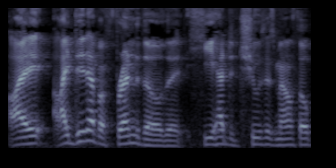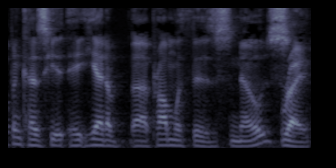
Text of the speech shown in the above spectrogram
I I did have a friend though that he had to chew with his mouth open because he he had a uh, problem with his nose. right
